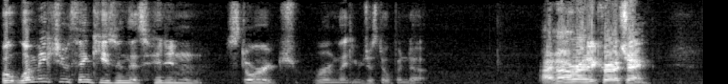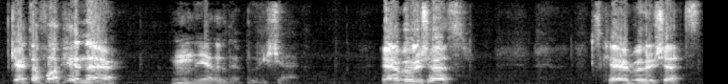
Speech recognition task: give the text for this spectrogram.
But what makes you think he's in this hidden storage room that you just opened up? I'm already crouching. Get the fuck in there. Hmm, yeah, look at that booty shot. Yeah, booty shots. Scared booty shots.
